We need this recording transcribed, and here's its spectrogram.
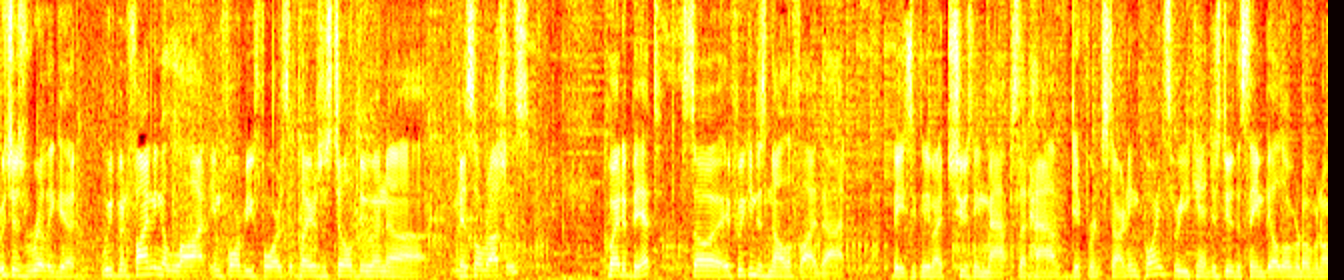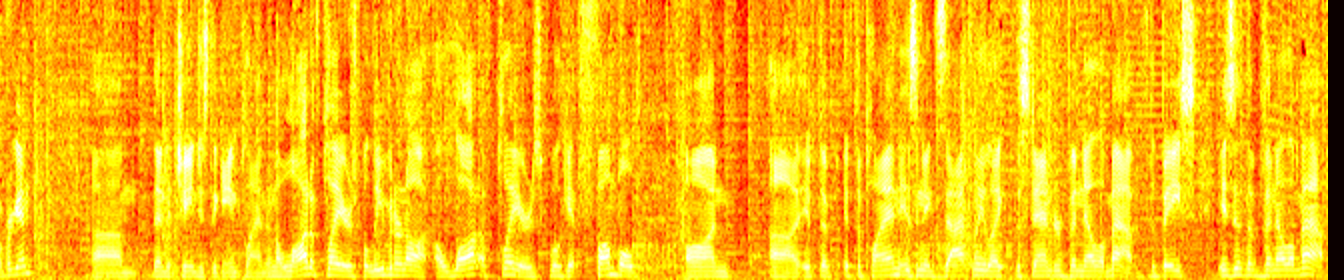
which is really good. We've been finding a lot in 4v4s that players are still doing uh, missile rushes quite a bit. So if we can just nullify that basically by choosing maps that have different starting points where you can't just do the same build over and over and over again, um, then it changes the game plan. And a lot of players, believe it or not, a lot of players will get fumbled on uh, if the if the plan isn't exactly like the standard vanilla map. If the base isn't the vanilla map,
